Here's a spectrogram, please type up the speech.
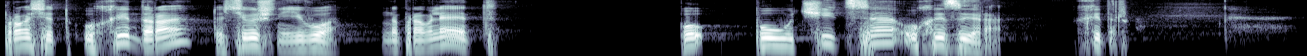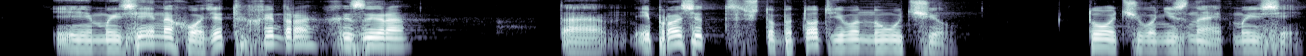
просит у Хидра, то есть Всевышний его направляет по поучиться у Хизыра. Хидр. И Моисей находит Хидра, Хизыра, да, и просит, чтобы тот его научил. То, чего не знает Моисей.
